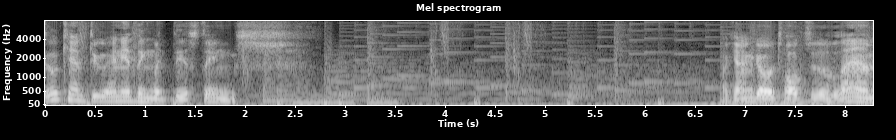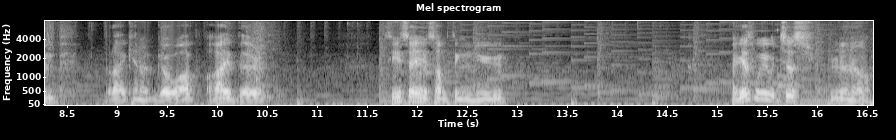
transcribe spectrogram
Still can't do anything with these things. I can go talk to the lamp, but I cannot go up either. Is he saying something new? I guess we would just, you know,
